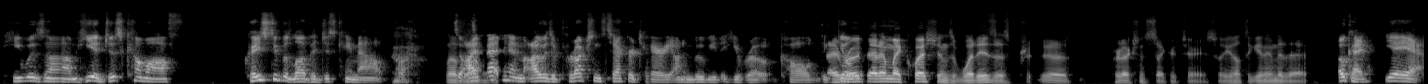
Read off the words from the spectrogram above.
he was um, he had just come off. Crazy Stupid Love had just came out. so I met him. I was a production secretary on a movie that he wrote called. The I Guild. wrote that in my questions. What is a uh, production secretary? So you'll have to get into that. Okay. Yeah, yeah.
